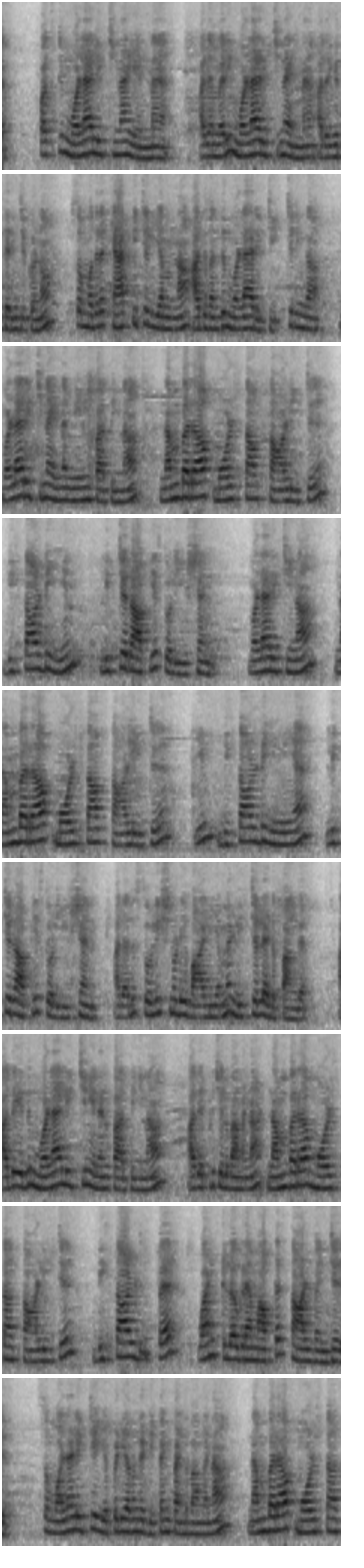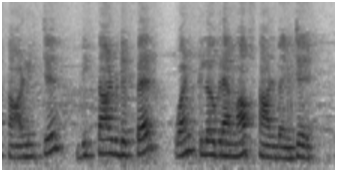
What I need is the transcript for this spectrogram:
ஃபர்ஸ்ட் மொலாலிட்டினா என்ன? அதே மாதிரி மொலாரிட்டினா என்ன? அதை நீங்கள் தெரிஞ்சுக்கணும். ஸோ முதல்ல கேபிட்டல் எம்னா அது வந்து மொலாரிட்டி சரிங்களா? மொலாரிட்டினா என்ன மீனிங் பார்த்தீங்கன்னா number of moles of solute dissolved in litre of a solution மொலாரிட்டினா number of moles of solute in dissolved in a litre of a solution அதாவது சொல்யூஷனுடைய வால்யூமை லிட்டரில் எடுப்பாங்க. அதே இது மொலாலிட்டின்னு என்னன்னு பார்த்தீங்கன்னா அது எப்படி சொல்லுவாங்கன்னா number of moles of solid dissolved per one kilogram of the solvent so மொலாலிட்டியை எப்படி அவங்க டிஃபைன் பண்ணுவாங்கன்னா number of moles of solid dissolved per one kilogram of solvent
